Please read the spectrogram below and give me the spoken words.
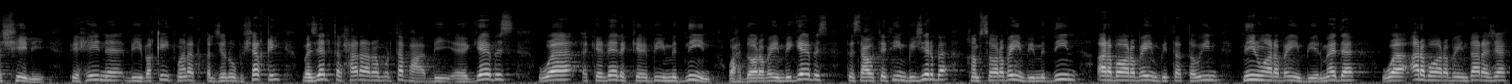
شيلي. في حين ببقية مناطق الجنوب الشرقي ما زالت الحرارة مرتفعة بجابس وكذلك بمدنين. 41 بجابس 39 بجربة 45 بمدنين 44 بتطاوين 42 برماده و44 درجة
